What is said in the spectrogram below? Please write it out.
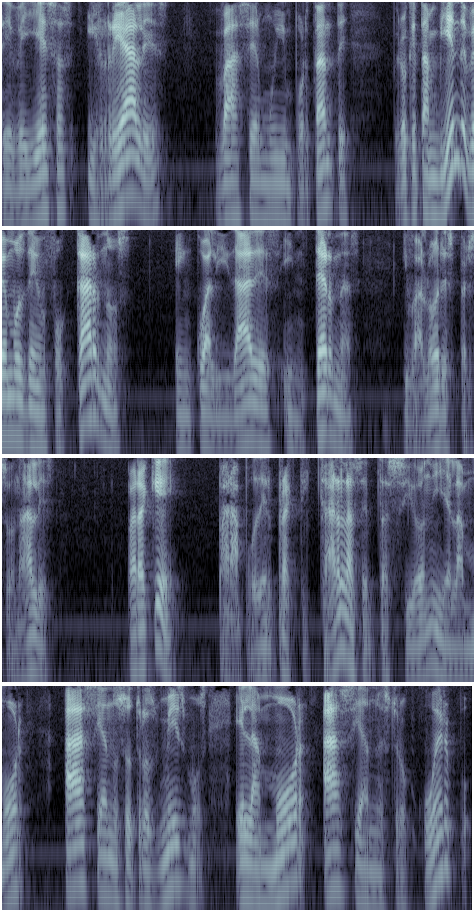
de bellezas irreales va a ser muy importante, pero que también debemos de enfocarnos en cualidades internas y valores personales. ¿Para qué? Para poder practicar la aceptación y el amor hacia nosotros mismos, el amor hacia nuestro cuerpo.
